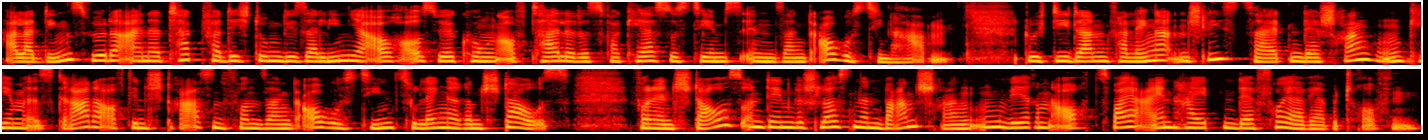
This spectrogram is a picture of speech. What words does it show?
Allerdings würde eine Taktverdichtung dieser Linie auch Auswirkungen auf Teile des Verkehrssystems in St. Augustin haben. Durch die dann verlängerten Schließzeiten der Schranken käme es gerade auf den Straßen von St. Augustin zu längeren Staus. Von den Staus und den geschlossenen Bahnschranken wären auch zwei Einheiten der Feuerwehr betroffen.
